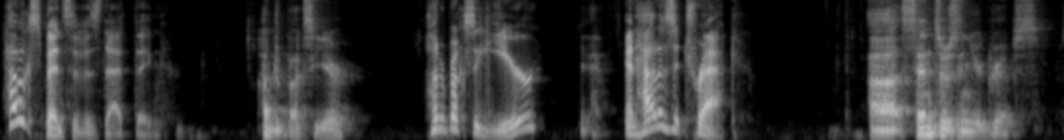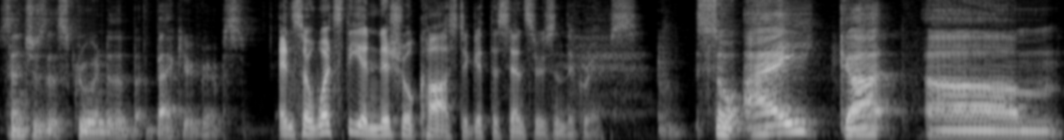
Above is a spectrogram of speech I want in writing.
How expensive is that thing? Hundred bucks a year. Hundred bucks a year? Yeah. And how does it track? Uh, sensors in your grips. Sensors that screw into the back of your grips. And so, what's the initial cost to get the sensors in the grips? So I got um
